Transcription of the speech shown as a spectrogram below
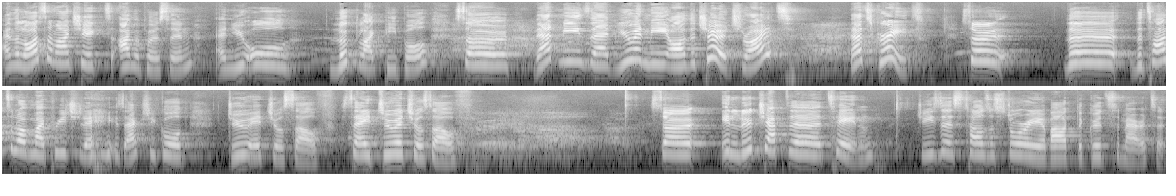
And the last time I checked, I'm a person, and you all look like people. So that means that you and me are the church, right? That's great. So the, the title of my preach today is actually called Do It Yourself. Say, Do It Yourself. So in Luke chapter 10, Jesus tells a story about the Good Samaritan.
